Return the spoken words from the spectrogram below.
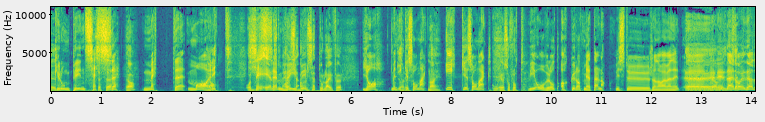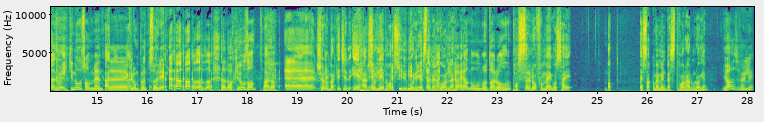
er kronprinsesse ja. Mette-Marit ja. Kjessem Høiby. Har, du sett henne live før? Ja, men ikke så nært. Nei. Ikke så nært. Hun er jo så flott. Vi overholdt akkurat meteren, da, hvis du skjønner hva jeg mener. Eh, Eh, eller, nei, det var, det, det var ikke noe sånn ment, eh, Krompen. Sorry. Altså, det var ikke noe sånt. Nei da. Eh, Selv om Bernt ikke er her, så lever hans humor i beste velgående. Ja, ja, noen må ta rollen. Passer det da for meg å si at jeg snakka med min bestefar her om dagen? Ja, selvfølgelig.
